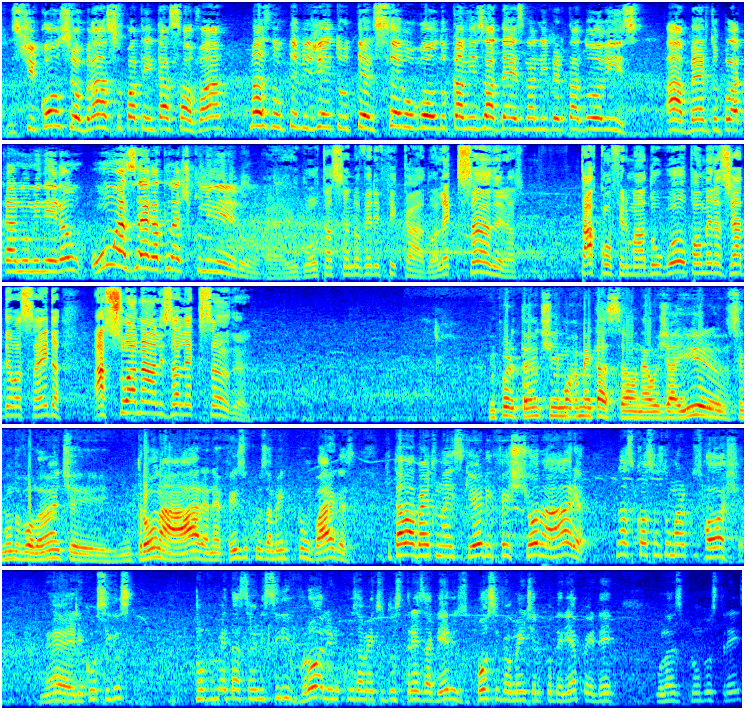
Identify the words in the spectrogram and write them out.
esticou o seu braço para tentar salvar, mas não teve jeito. O terceiro gol do camisa 10 na Libertadores. Aberto o placar no Mineirão, 1 a 0 Atlético Mineiro. É, e o gol está sendo verificado. Alexander, tá confirmado o gol. O Palmeiras já deu a saída. A sua análise, Alexander. Importante movimentação, né? O Jair, o segundo volante, entrou na área, né? Fez o cruzamento para um Vargas, que estava aberto na esquerda e fechou na área nas costas do Marcos Rocha. Né? Ele conseguiu movimentação, ele se livrou ali no cruzamento dos três zagueiros. Possivelmente ele poderia perder o lance para um dos três.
